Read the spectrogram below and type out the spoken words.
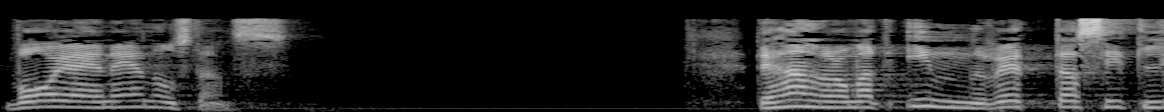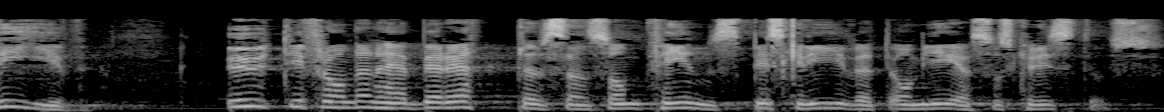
var jag än är någonstans. Det handlar om att inrätta sitt liv utifrån den här berättelsen som finns beskrivet om Jesus Kristus.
